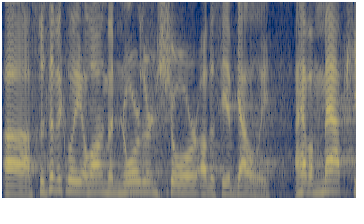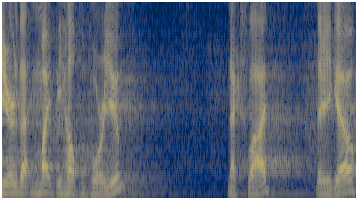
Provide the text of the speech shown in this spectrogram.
uh, specifically along the northern shore of the Sea of Galilee. I have a map here that might be helpful for you. Next slide. There you go.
